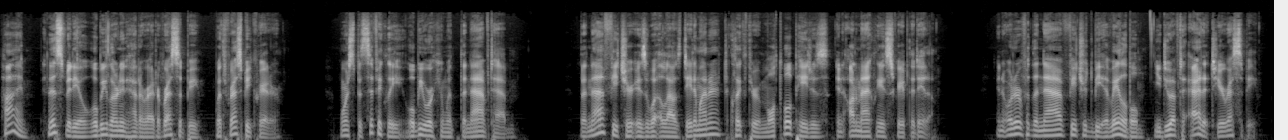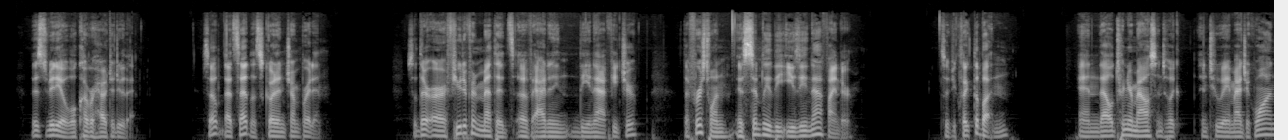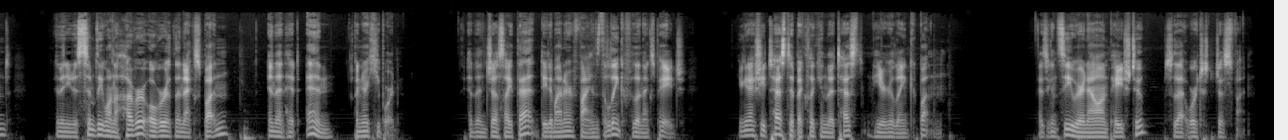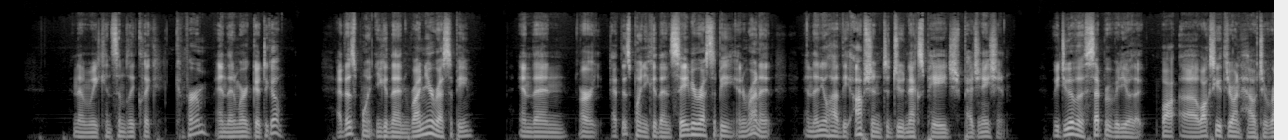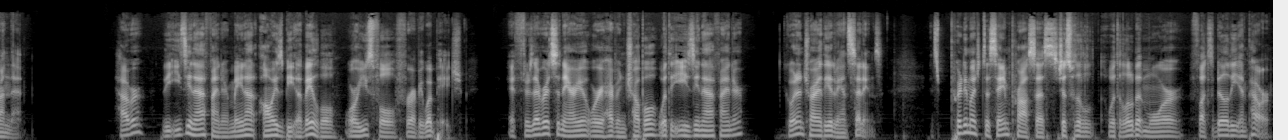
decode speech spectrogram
Hi, in this video we'll be learning how to write a recipe with Recipe Creator. More specifically, we'll be working with the Nav tab. The Nav feature is what allows DataMiner to click through multiple pages and automatically scrape the data. In order for the Nav feature to be available, you do have to add it to your recipe. This video will cover how to do that. So that said, let's go ahead and jump right in. So there are a few different methods of adding the Nav feature. The first one is simply the Easy Nav Finder. So if you click the button, and that'll turn your mouse into, like, into a magic wand, and then you just simply want to hover over the next button, and then hit N on your keyboard. And then just like that, DataMiner finds the link for the next page. You can actually test it by clicking the Test Here Link button. As you can see, we are now on page two, so that worked just fine. And then we can simply click Confirm, and then we're good to go. At this point, you can then run your recipe, and then, or at this point, you could then save your recipe and run it, and then you'll have the option to do next page pagination. We do have a separate video that uh, walks you through on how to run that. However, the Easy Nav Finder may not always be available or useful for every web page. If there's ever a scenario where you're having trouble with the Easy Nav Finder, go ahead and try the advanced settings. It's pretty much the same process, just with a, with a little bit more flexibility and power.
